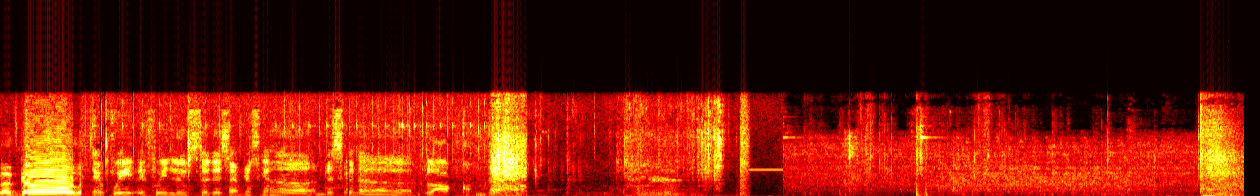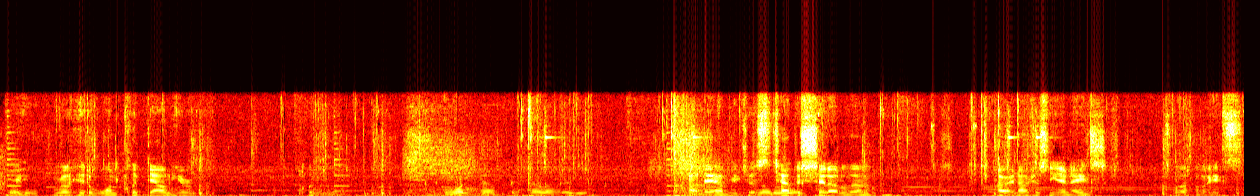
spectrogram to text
Let's go! If we if we lose to this, I'm just gonna I'm just gonna block I'm gonna hit a one clip down here. One tap the hell out of you. God damn, you just Another tap the shit out of them. Alright, now I just need an ace. Left no ace.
